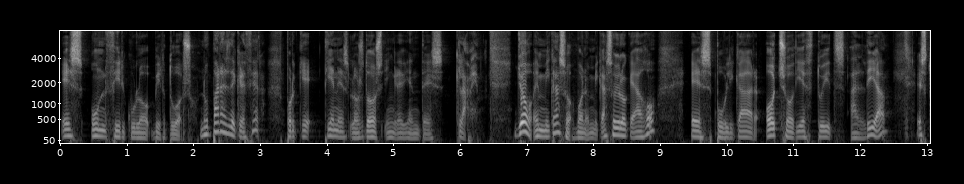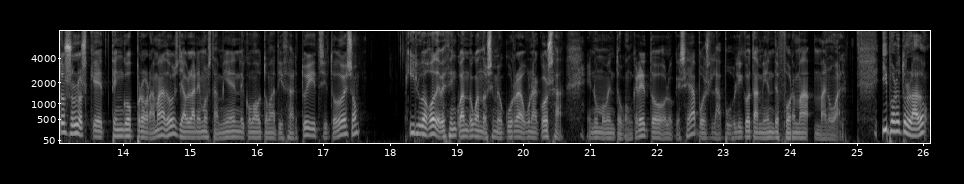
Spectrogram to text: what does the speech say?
es un círculo virtuoso. No paras de crecer porque tienes los dos ingredientes clave. Yo, en mi caso, bueno, en mi caso yo lo que hago es publicar 8 o 10 tweets al día. Estos son los que tengo programados, ya hablaremos también de cómo automatizar tweets y todo eso. Y luego, de vez en cuando, cuando se me ocurre alguna cosa en un momento concreto o lo que sea, pues la publico también de forma manual. Y por otro lado,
